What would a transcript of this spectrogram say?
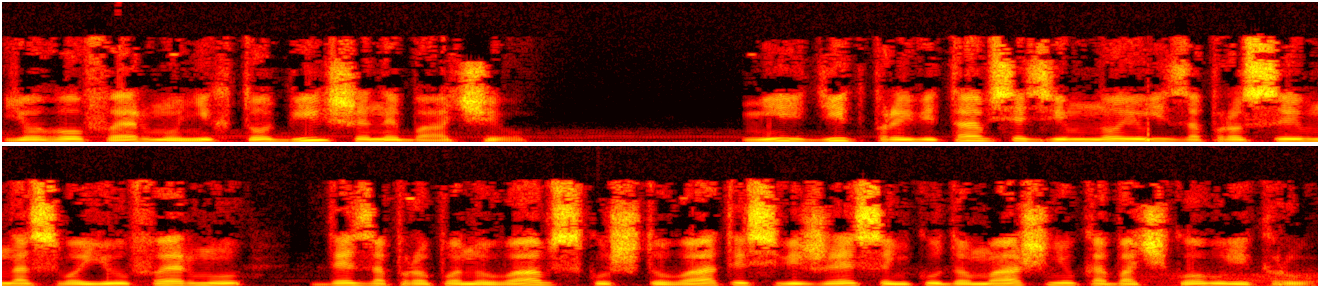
Його ферму ніхто більше не бачив. Мій дід привітався зі мною і запросив на свою ферму, де запропонував скуштувати свіжесеньку домашню кабачкову ікру.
